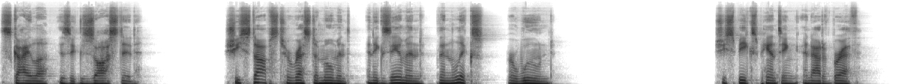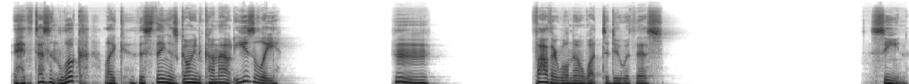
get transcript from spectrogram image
Skyla is exhausted. She stops to rest a moment and examine, then licks her wound. She speaks, panting and out of breath. It doesn't look like this thing is going to come out easily. Hmm. Father will know what to do with this. Scene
